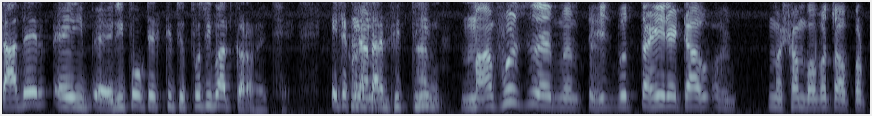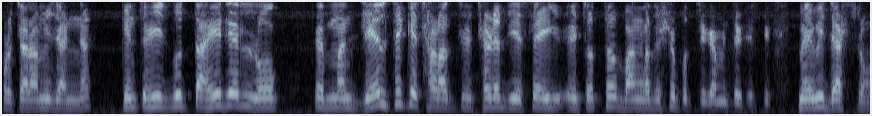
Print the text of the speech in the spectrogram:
তাদের এই রিপোর্টের কিন্তু প্রতিবাদ করা হয়েছে। এটা কোনো তার ভিত্তিহীন মাহফুজ হিজবুত তাহির এটা সম্ভবত অপপ্রচার আমি জানি না। কিন্তু হিজবুত তাহিরের লোক মানে জেল থেকে ছাড়া ছেড়ে দিয়েছে এই এই তথ্য বাংলাদেশের পত্রিকা আমি দেখেছি। Maybe that's wrong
